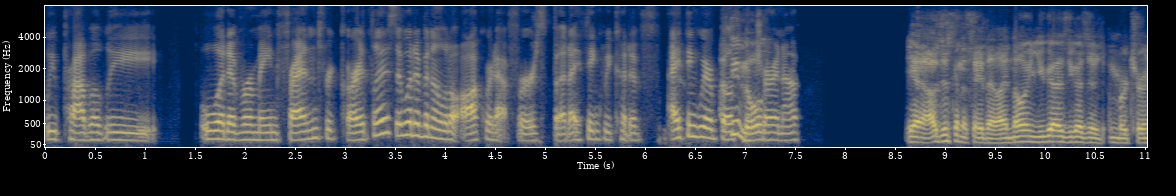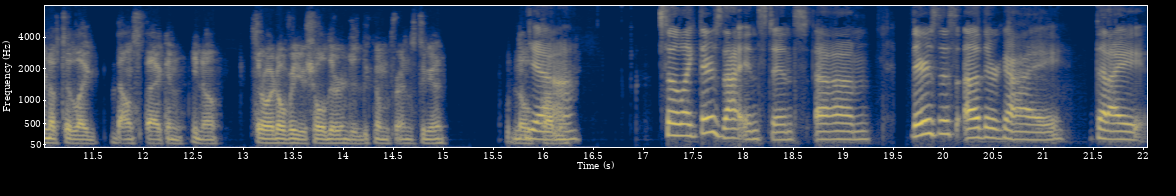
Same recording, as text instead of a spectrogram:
we probably would have remained friends regardless. It would have been a little awkward at first, but I think we could have. I think we were both those- mature enough. Yeah, I was just gonna say that. I know you guys, you guys are mature enough to like bounce back and you know throw it over your shoulder and just become friends again no yeah. problem. So like, there's that instance. Um, there's this other guy that I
